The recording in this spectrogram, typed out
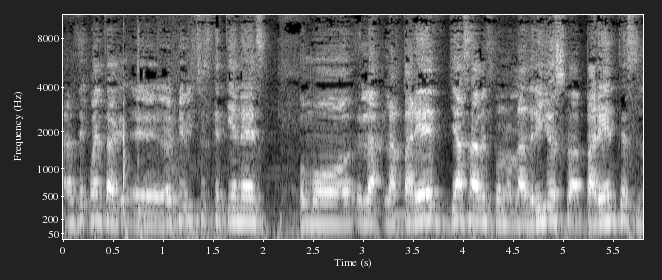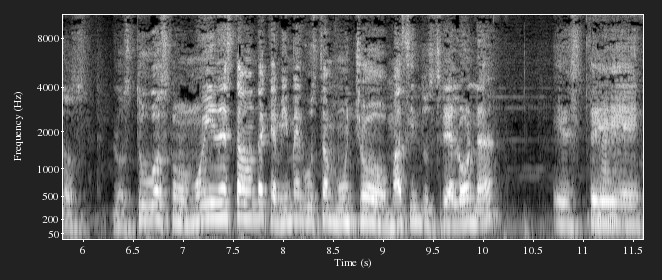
haz de cuenta, eh, lo que he visto es que tienes como la, la pared, ya sabes, con los ladrillos aparentes, los, los tubos, como muy en esta onda que a mí me gusta mucho, más industrialona. Este,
